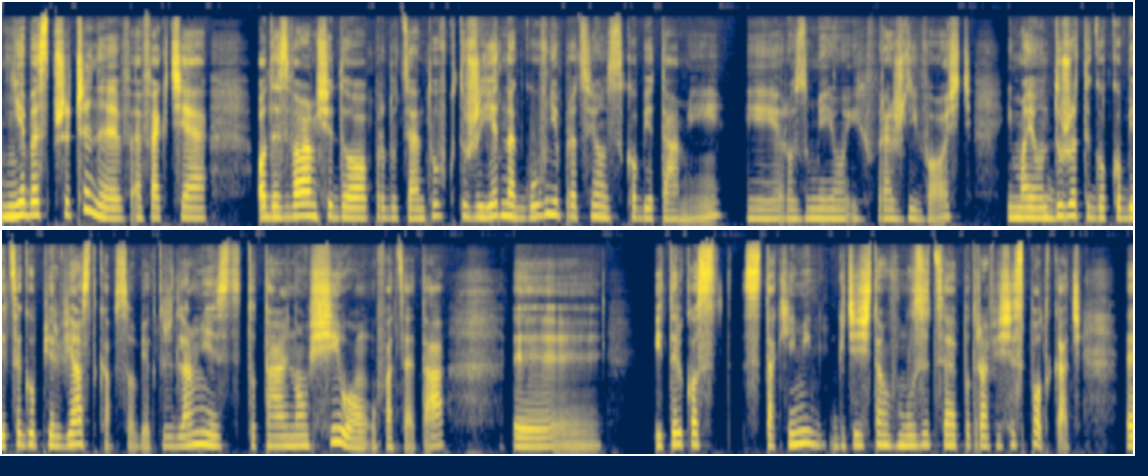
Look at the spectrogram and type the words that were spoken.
nie bez przyczyny w efekcie odezwałam się do producentów, którzy jednak głównie pracują z kobietami i rozumieją ich wrażliwość i mają dużo tego kobiecego pierwiastka w sobie, który dla mnie jest totalną siłą u faceta. Yy, I tylko z, z, takimi gdzieś tam w muzyce potrafię się spotkać. Yy,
